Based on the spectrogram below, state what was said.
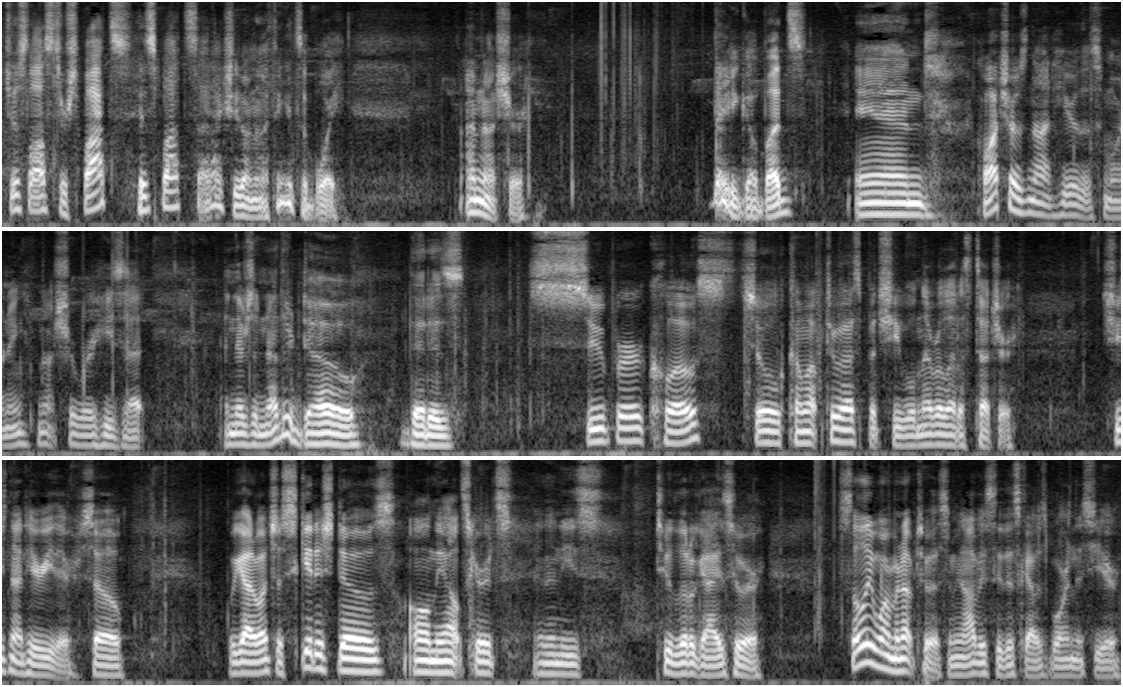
Just lost her spots, his spots. I actually don't know. I think it's a boy. I'm not sure. There you go, buds. And Quattro's not here this morning. Not sure where he's at. And there's another doe that is super close. She'll come up to us, but she will never let us touch her. She's not here either. So we got a bunch of skittish does all on the outskirts, and then these two little guys who are slowly warming up to us. I mean, obviously this guy was born this year,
